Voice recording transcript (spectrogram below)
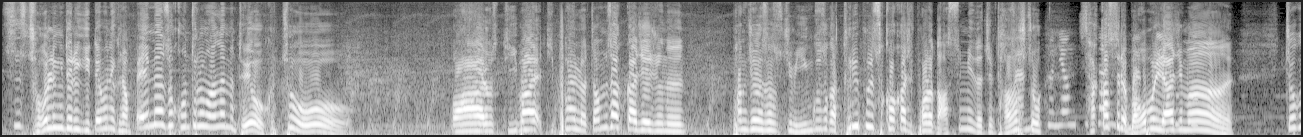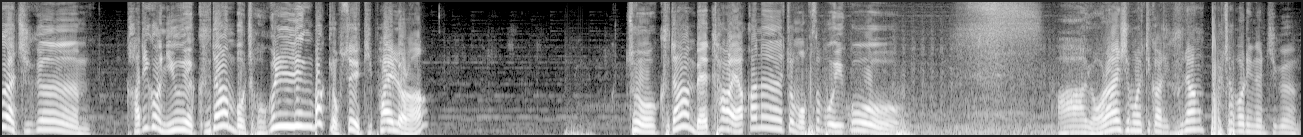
순수 Zergling들이기 때문에 그냥 빼면서 컨트롤만 하면 돼요. 그쵸? 와 이러면서 디바, Defiler 점사까지 해주는 황정현 선수 지금 인구수가 트리플 스코어까지 벌어놨습니다. 지금 5시 쪽 사가스를 먹어보려 하지만 저그야 지금 Guardian 이후에 그 다음 뭐 Zergling밖에 없어요 Defiler랑? 그쵸? 그 다음 메타가 약간은 좀 없어 보이고. 아 11시 멀티까지 그냥 펼쳐버리는 지금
